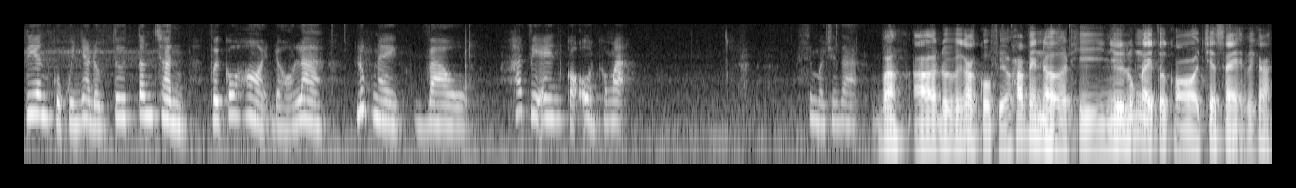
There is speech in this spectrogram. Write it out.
tiên của quý nhà đầu tư Tân Trần với câu hỏi đó là lúc này vào HVN có ổn không ạ? Xin mời chuyên gia. Vâng, à, đối với cả cổ phiếu HVN thì như lúc nãy tôi có chia sẻ với cả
